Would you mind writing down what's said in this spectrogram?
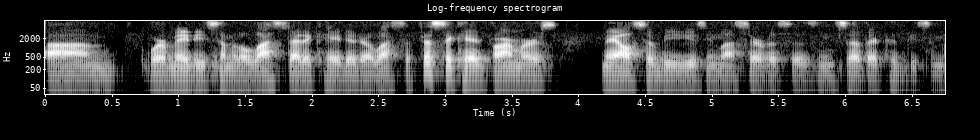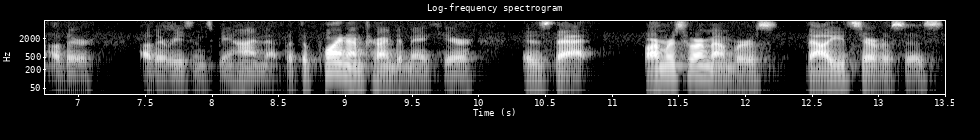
um, were maybe some of the less dedicated or less sophisticated farmers may also be using less services, and so there could be some other, other reasons behind that. But the point I'm trying to make here is that farmers who are members valued services,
